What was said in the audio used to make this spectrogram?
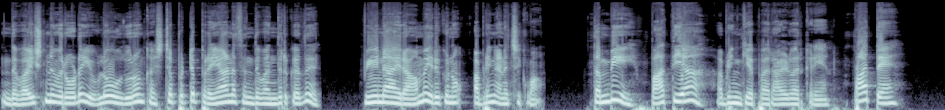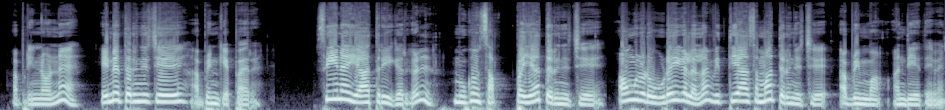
இந்த வைஷ்ணவரோட இவ்வளோ தூரம் கஷ்டப்பட்டு பிரயாணம் செஞ்சு வந்திருக்கிறது வீணாயிராம இருக்கணும் அப்படின்னு நினச்சிக்குவான். தம்பி பாத்தியா? அப்படின்னு கேட்பார் ஆழ்வார்க்கடியான். பார்த்தேன். அப்படின்னோடனே என்ன தெரிஞ்சிச்சு? அப்படின்னு கேட்பாரு சீன யாத்ரீகர்கள் முகம் சப்பையா தெரிஞ்சுச்சு. அவங்களோட உடைகள் எல்லாம் வித்தியாசமா தெரிஞ்சுச்சு அப்படிம்பா வந்தியத்தேவன்.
